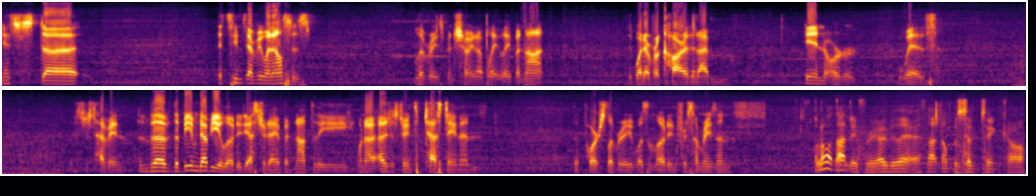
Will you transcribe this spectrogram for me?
It's just, uh, it seems everyone else's livery's been showing up lately, but not whatever car that I'm in or with. It's just having the the BMW loaded yesterday, but not the when I, I was just doing some testing and the Porsche livery wasn't loading for some reason. I like that livery over there, that number 17 car.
